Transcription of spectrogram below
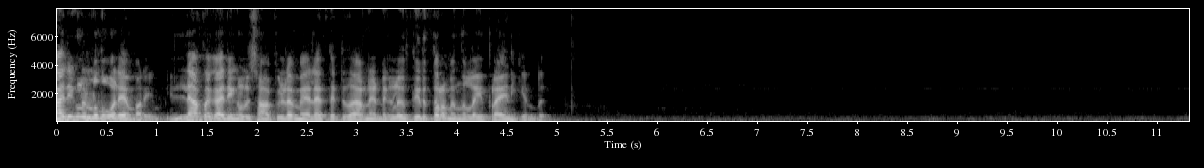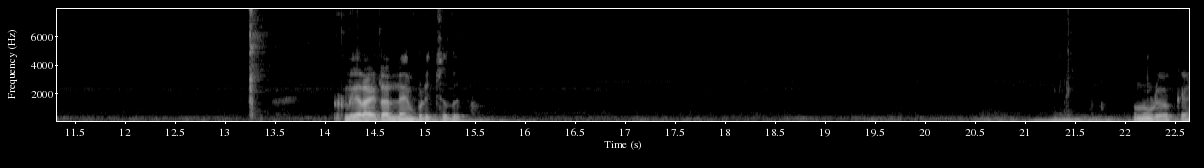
കാര്യങ്ങൾ ഉള്ളതുപോലെ ഞാൻ പറയും. ഇല്ലാത്ത കാര്യങ്ങൾ ഷാഫിയുടെ മേലെ തെറ്റിദ്ധാരണ ഉണ്ടെങ്കിൽ തിരുത്തണം എന്നുള്ള അഭിപ്രായം എനിക്കുണ്ട്. ക്ലിയർ ആയിട്ടല്ല ഞാൻ പിടിച്ചത്. ഒന്നുകൂടി ഓക്കെ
